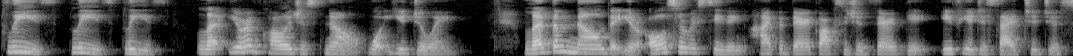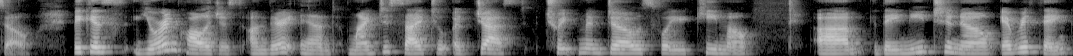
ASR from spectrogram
Please, please, please let your oncologist know what you're doing. Let them know that you're also receiving hyperbaric oxygen therapy if you decide to do so. Because your oncologist on their end might decide to adjust treatment dose for your chemo. Um, they need to know everything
